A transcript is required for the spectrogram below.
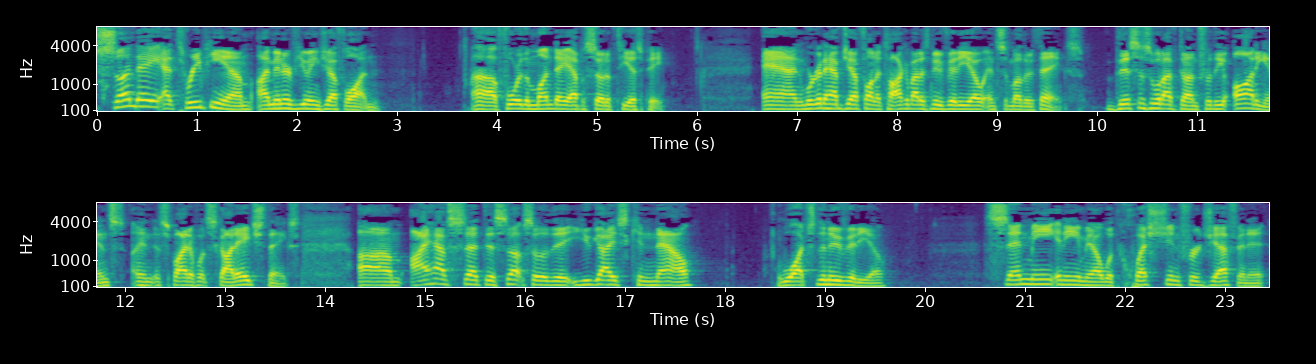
Sunday at 3 p.m., I'm interviewing Geoff Lawton uh, for the Monday episode of TSP. And we're going to have Jeff on to talk about his new video and some other things. This is what I've done for the audience, in spite of what Scott H thinks. Um, I have set this up so that you guys can now watch the new video, send me an email with question for Jeff in it.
